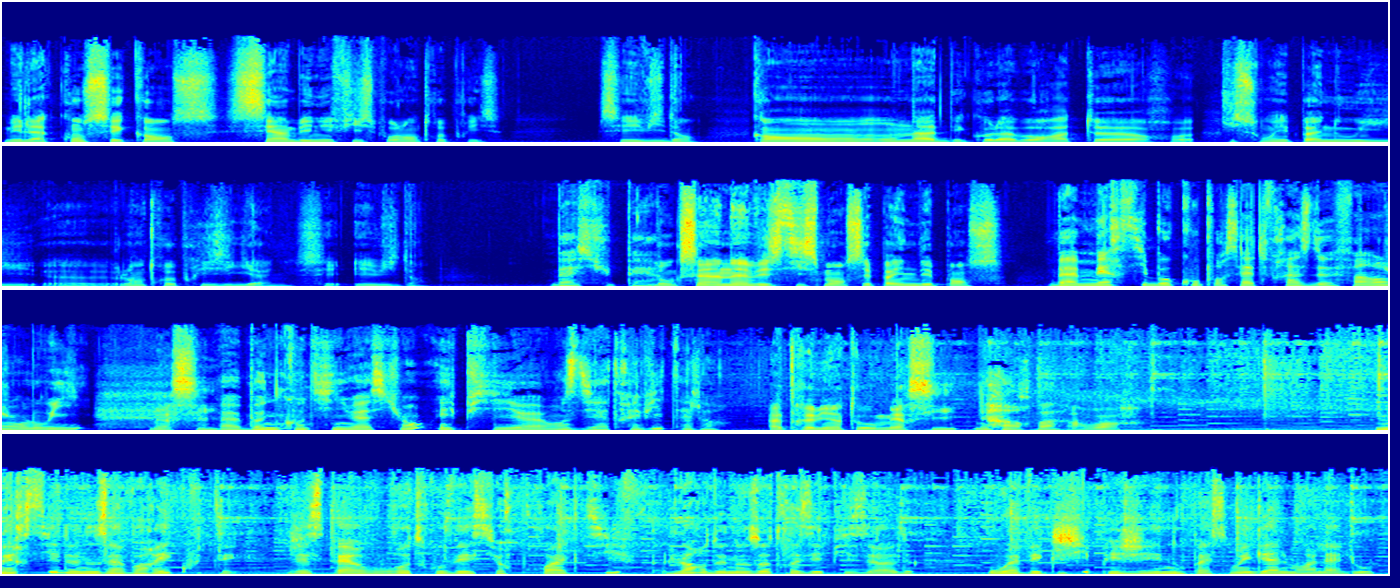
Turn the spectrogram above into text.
mais la conséquence, c'est un bénéfice pour l'entreprise. C'est évident. Quand on a des collaborateurs euh, qui sont épanouis, euh, l'entreprise y gagne, c'est évident. Bah super. Donc c'est un investissement, c'est pas une dépense. Bah merci beaucoup pour cette phrase de fin, Jean-Louis. Merci. Euh, bonne continuation et puis on se dit à très vite alors. À très bientôt, merci. Au revoir. Au revoir. Merci de nous avoir écoutés. J'espère vous retrouver sur Proactif lors de nos autres épisodes où avec JPG nous passons également à la loupe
